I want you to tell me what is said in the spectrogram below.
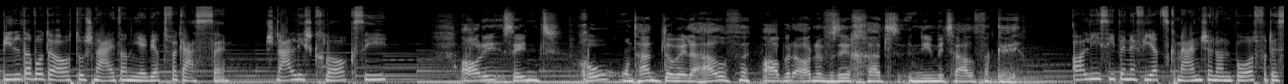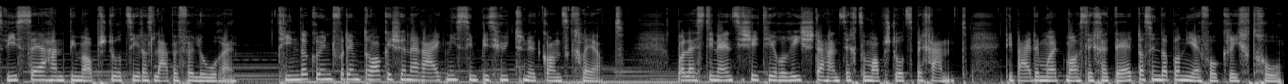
Bilder, die der Arthur Schneider nie wird vergessen Schnell war klar, alle sind gekommen und wollten helfen, aber an und für sich hat es nichts zu helfen gegeben. Alle 47 Menschen an Bord der Swissair haben beim Absturz ihr Leben verloren. Die Hintergründe von dem tragischen Ereignis sind bis heute nicht ganz geklärt. Palästinensische Terroristen haben sich zum Absturz bekannt. Die beiden mutmaßlichen Täter sind aber nie vor Gericht gekommen.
